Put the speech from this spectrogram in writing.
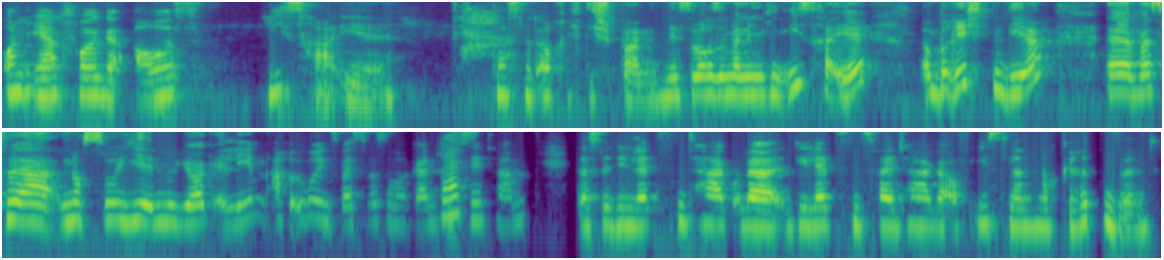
on Air Folge aus Israel. Das wird auch richtig spannend. Nächste Woche sind wir nämlich in Israel und berichten dir, äh, was wir noch so hier in New York erleben. Ach, übrigens, weißt du, was wir noch gar nicht Was? erzählt haben? Dass wir den letzten Tag oder die letzten zwei Tage auf Island noch geritten sind.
